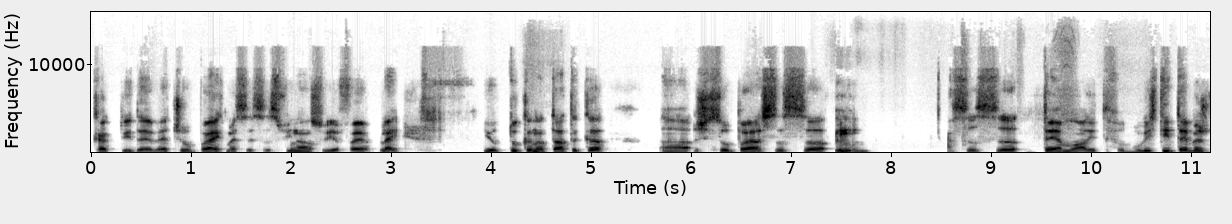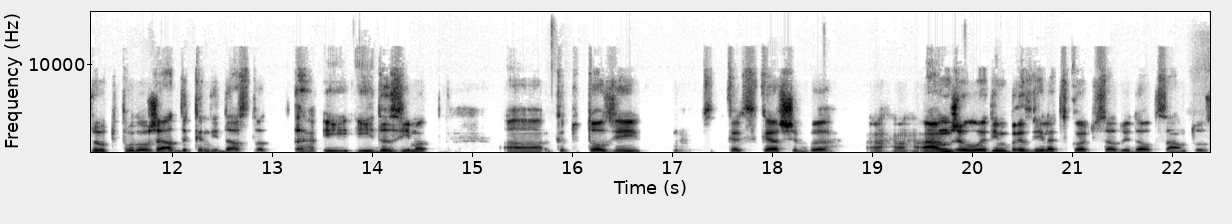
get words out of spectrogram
както и да е вече, оправихме се с финансовия фейерплей и от тук нататъка ще се оправя с, а, с а, тези младите футболисти. Те, между другото, продължават да кандидатстват и, и да взимат а, като този, как се казваше, Анджело, един бразилец, който сега дойде от Сантос,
